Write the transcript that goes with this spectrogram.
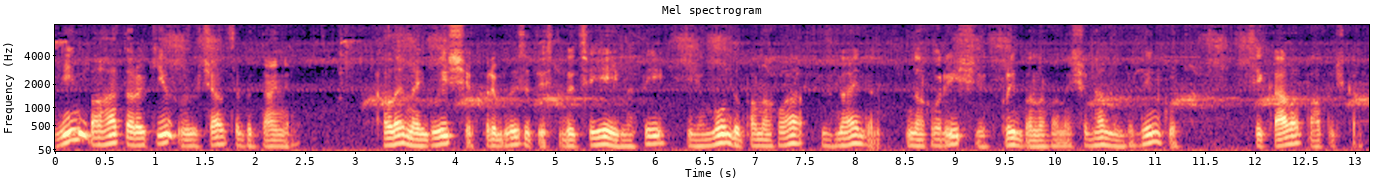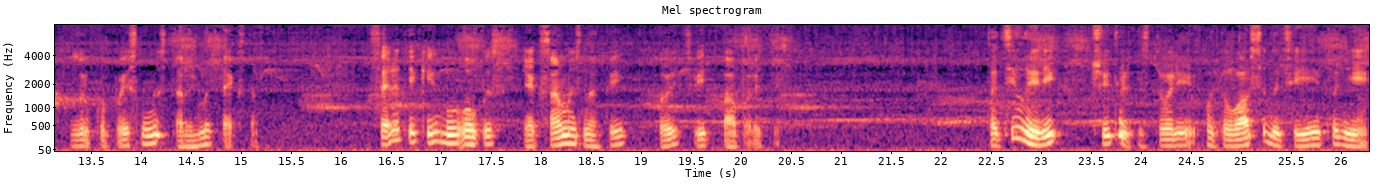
Він багато років вивчав це питання, але найближче приблизитись до цієї мети йому допомогла знайдена на горищі придбаного нещодавно будинку цікава папочка з рукописними старими текстами, серед яких був опис, як саме знайти той цвіт папороті. Та цілий рік вчитель історії готувався до цієї події.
